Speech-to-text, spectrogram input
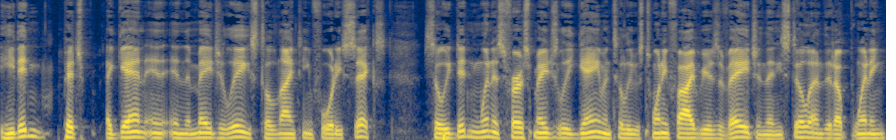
He didn't pitch again in, in the major leagues till 1946. So he didn't win his first major league game until he was 25 years of age, and then he still ended up winning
